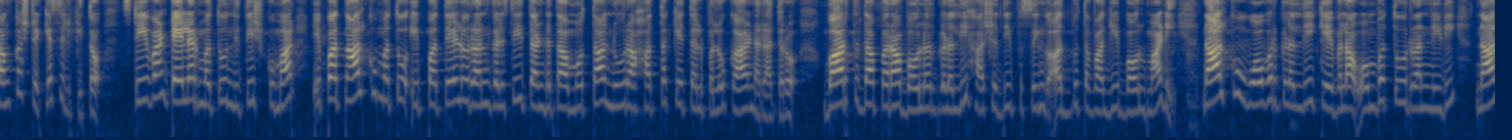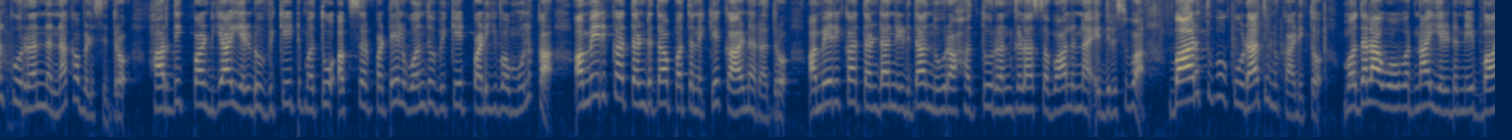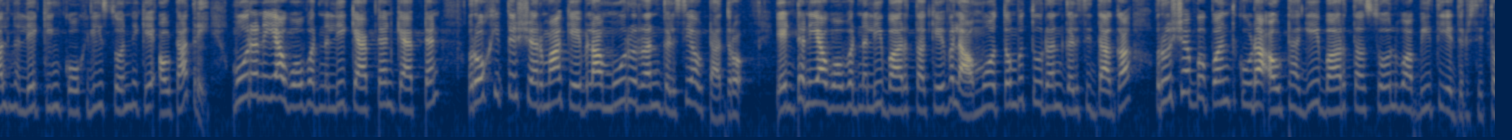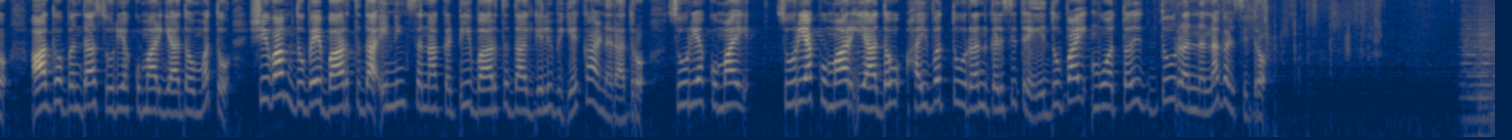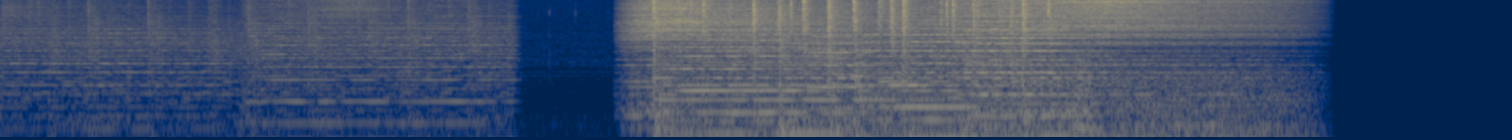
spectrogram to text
ಸಂಕಷ್ಟಕ್ಕೆ ಸಿಲುಕಿತು ಸ್ಟೀವನ್ ಟೇಲರ್ ಮತ್ತು ನಿತೀಶ್ ಕುಮಾರ್ ಇಪ್ಪತ್ನಾಲ್ಕು ಮತ್ತು ಇಪ್ಪತ್ತೇಳು ರನ್ ಗಳಿಸಿ ತಂಡದ ಮೊತ್ತ ನೂರ ಹತ್ತಕ್ಕೆ ತಲುಪಲು ಕಾರಣರಾದರು. ಭಾರತದ ಪರ ಬೌಲರ್ಗಳಲ್ಲಿ ಹರ್ಷದೀಪ್ ಸಿಂಗ್ ಅದ್ಭುತವಾಗಿ ಬೌಲ್ ಮಾಡಿ ನಾಲ್ಕು ಓವರ್ಗಳಲ್ಲಿ ಕೇವಲ ಒಂಬತ್ತು ರನ್ ನೀಡಿ ನಾಲ್ಕು ರನ್ ಅನ್ನ ಕಬಳಿಸಿದ್ರು. ಹಾರ್ದಿಕ್ ಪಾಂಡ್ಯ ಎರಡು ವಿಕೆಟ್ ಮತ್ತು ಅಕ್ಸರ್ ಪಟೇಲ್ ಒಂದು ವಿಕೆಟ್ ಪಡೆಯುವ ಮೂಲಕ ಅಮೆರಿಕ ತಂಡದ ಪತನಕ್ಕೆ ಕಾರಣರಾದರು. ಅಮೆರಿಕ ತಂಡ ನೀಡಿದ ನೂರ ಹತ್ತು ರನ್ಗಳ ಸವಾಲನ್ನ ಎದುರಿಸುವ ಭಾರತವೂ ಕೂಡ ತಿಣುಕಾಡಿತು ಮೊದಲ ಓವರ್ನ ಎರಡನೇ ಬಾಲ್ನಲ್ಲೇ ಕಿಂಗ್ ಕೊಹ್ಲಿ ಸೊನ್ನೆಗೆ ಔಟ್ ಆದ್ರೆ ಮೂರನೆಯ ಓವರ್ನಲ್ಲಿ ಕ್ಯಾಪ್ಟನ್ ಕ್ಯಾಪ್ಟನ್ ರೋಹಿತ್ ಶರ್ಮಾ ಕೇವಲ ಮೂರು ರನ್ ಗಳಿಸಿ ಔಟ್ ಆದರು ಎಂಟನೆಯ ಓವರ್ನಲ್ಲಿ ಭಾರತ ಕೇವಲ ಮೂವತ್ತೊಂಬತ್ತು ರನ್ ಗಳಿಸಿದ್ದಾಗ ಋಷಭ್ ಪಂತ್ ಕೂಡ ಔಟ್ ಆಗಿ ಭಾರತ ಸೋಲುವ ಭೀತಿ ಎದುರಿಸಿತ್ತು. ಆಗ ಬಂದ ಸೂರ್ಯಕುಮಾರ್ ಯಾದವ್ ಮತ್ತು ಶಿವಮ್ ದುಬೆ ಭಾರತದ ಇನ್ನಿಂಗ್ಸ್ ಅನ್ನ ಕಟ್ಟಿ ಭಾರತದ ಗೆಲುವಿಗೆ ಕಾರಣರಾದರು. ಸೂರ್ಯಕುಮಾರ್ ಸೂರ್ಯಕುಮಾರ್ ಯಾದವ್ ಐವತ್ತು ರನ್ ಗಳಿಸಿದ್ರೆ ದುಬೈ ಮೂವತ್ತೈದು ರನ್ ಅನ್ನ ಗಳಿಸಿದ್ರು.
